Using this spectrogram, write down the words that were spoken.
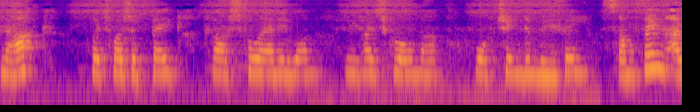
Black, which was a big plus for anyone who has grown up watching the movie. Something I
